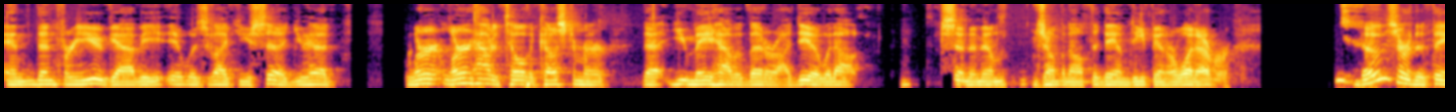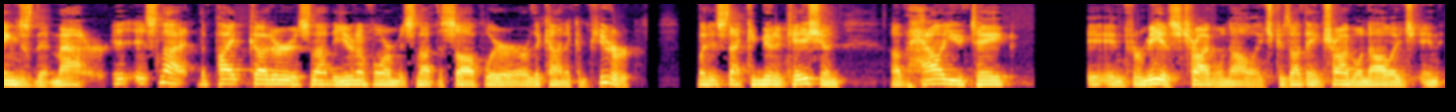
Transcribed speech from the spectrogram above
and then for you, Gabby, it was like you said, you had learn learn how to tell the customer that you may have a better idea without sending them jumping off the damn deep end or whatever those are the things that matter. It, it's not the pipe cutter, it's not the uniform, it's not the software or the kind of computer, but it's that communication of how you take. And for me, it's tribal knowledge because I think tribal knowledge in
